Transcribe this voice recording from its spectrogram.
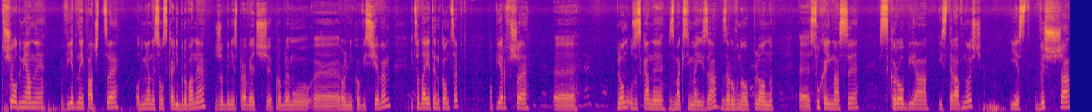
trzy odmiany w jednej paczce. Odmiany są skalibrowane, żeby nie sprawiać problemu rolnikowi z siewem. I co daje ten koncept? Po pierwsze, e, plon uzyskany z Maximaze'a, zarówno plon e, suchej masy, skrobia i strawność jest wyższa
